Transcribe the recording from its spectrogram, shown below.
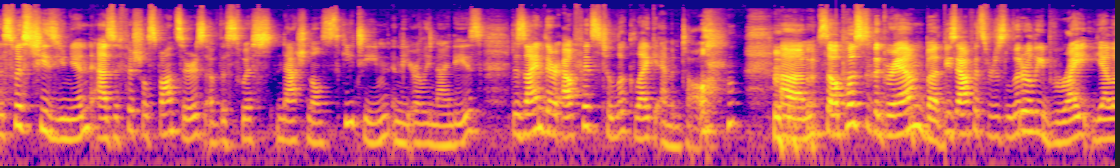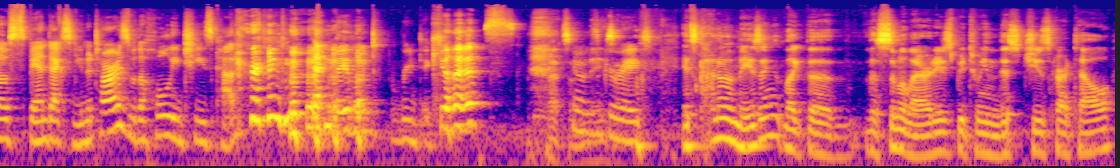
the Swiss Cheese Union, as official sponsors of the Swiss national ski team in the early 90s, designed their outfits to look like Emmental. um, so I'll post to the gram, but these outfits were just literally bright yellow spandex unitards with a holy cheese pattern, and they looked ridiculous. That's It amazing. was great. It's kind of amazing, like the the similarities between this cheese cartel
